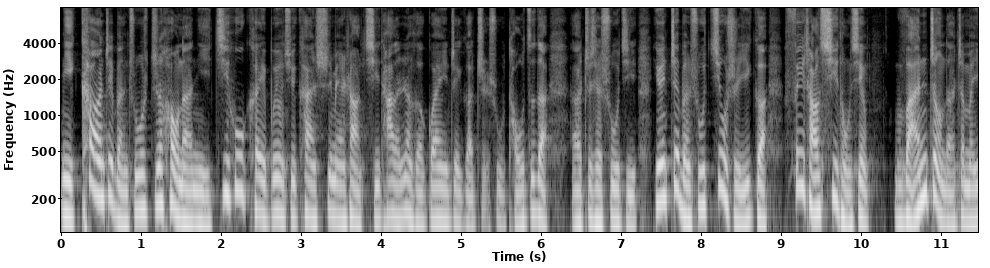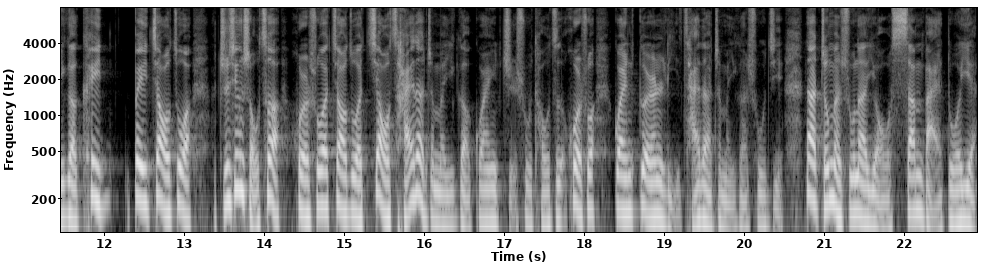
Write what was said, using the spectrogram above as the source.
你看完这本书之后呢，你几乎可以不用去看市面上其他的任何关于这个指数投资的呃这些书籍，因为这本书就是一个非常系统性、完整的这么一个可以。被叫做执行手册，或者说叫做教材的这么一个关于指数投资，或者说关于个人理财的这么一个书籍。那整本书呢有三百多页。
